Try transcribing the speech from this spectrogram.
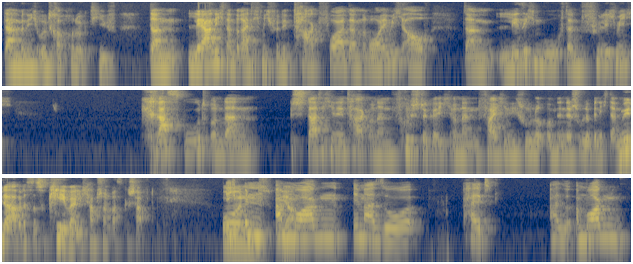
dann bin ich ultra produktiv. Dann lerne ich, dann bereite ich mich für den Tag vor, dann räume ich auf, dann lese ich ein Buch, dann fühle ich mich krass gut und dann starte ich in den Tag und dann frühstücke ich und dann fahre ich in die Schule und in der Schule bin ich dann müde, aber das ist okay, weil ich habe schon was geschafft. Und, ich bin am ja. Morgen immer so halt, also am Morgen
